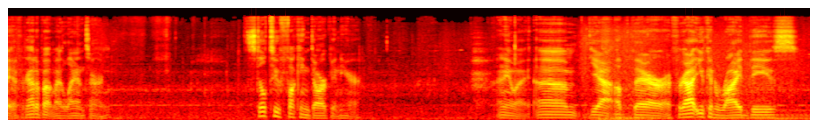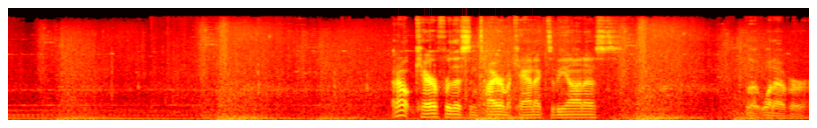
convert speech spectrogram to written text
Right, I forgot about my lantern. It's still too fucking dark in here. Anyway, um, yeah, up there. I forgot you can ride these. I don't care for this entire mechanic, to be honest. But whatever.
